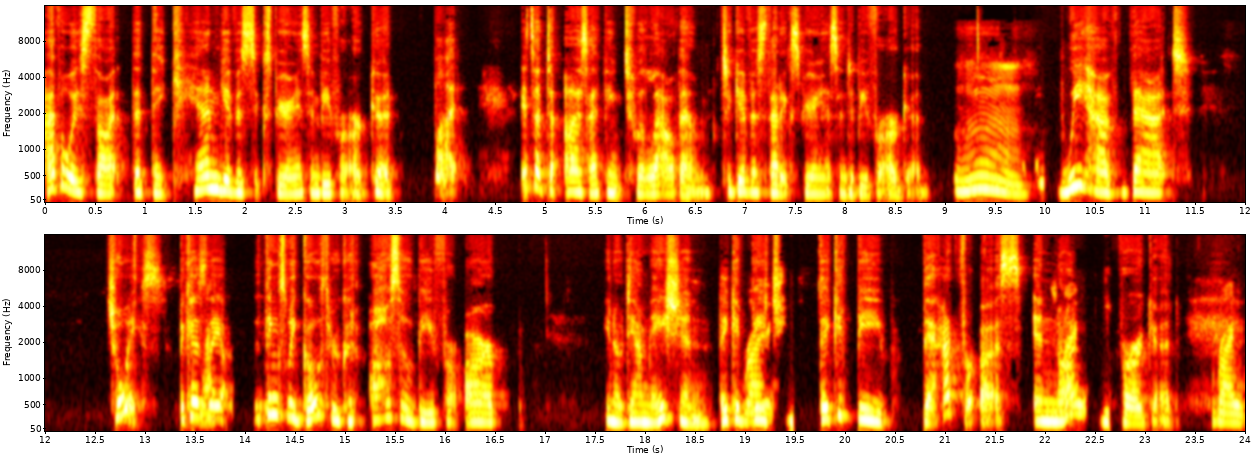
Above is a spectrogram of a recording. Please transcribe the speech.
I've always thought that they can give us experience and be for our good, but it's up to us, I think, to allow them to give us that experience and to be for our good. Mm, We have that choice because Yeah. they the things we go through could also be for our, you know, damnation. They could Right. be they could be bad for us and not Right. for our good. right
